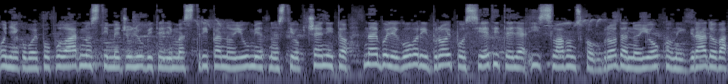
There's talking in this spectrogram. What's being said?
O njegovoj popularnosti među ljubiteljima stripano i umjetnosti općenito najbolje govori broj posjetitelja iz Slavonskog Brodano i okolnih gradova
